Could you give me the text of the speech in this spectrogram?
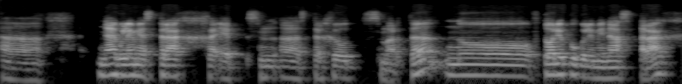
а, най-големия страх е страха от смъртта, но втория по големина страх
